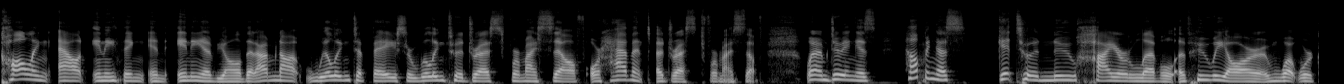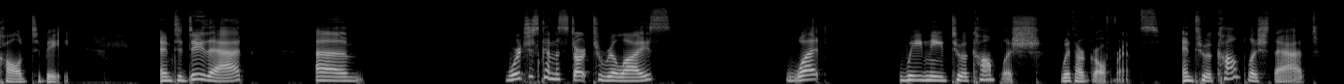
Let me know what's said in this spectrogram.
calling out anything in any of y'all that I'm not willing to face or willing to address for myself or haven't addressed for myself. What I'm doing is helping us get to a new higher level of who we are and what we're called to be. And to do that, um, we're just going to start to realize what we need to accomplish with our girlfriends. And to accomplish that,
